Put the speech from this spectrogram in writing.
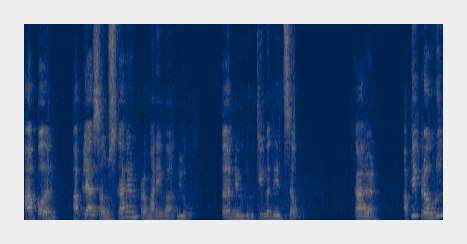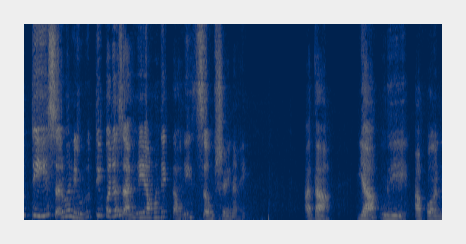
आपण आपल्या संस्कारांप्रमाणे वागलो तर निवृत्तीमध्ये जाऊ. कारण आपली प्रवृत्ती ही सर्व निवृत्तीपरच आहे यामध्ये काहीच संशय नाही. आता यापुढे आपण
